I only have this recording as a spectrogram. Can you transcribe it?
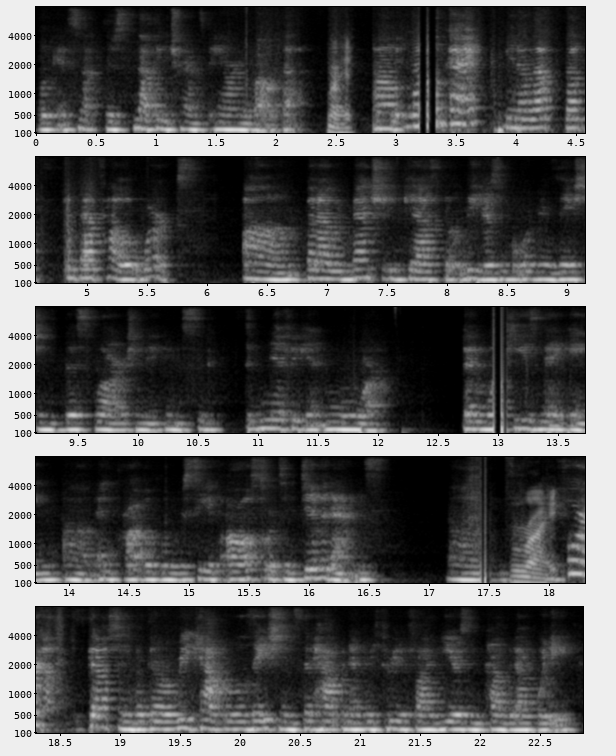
look it's not there's nothing transparent about that Right. Um, that's okay. You know, that's that's that's how it works. Um, but I would venture to guess that leaders of organizations this large are making significant more than what he's making, um, and probably receive all sorts of dividends. Um, right. For enough discussion, but there are recapitalizations that happen every three to five years in private equity,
